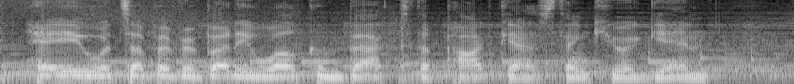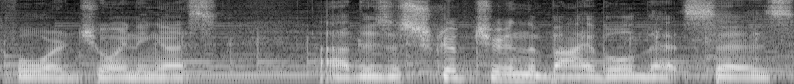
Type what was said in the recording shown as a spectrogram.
Hey, what's up, everybody? Welcome back to the podcast. Thank you again for joining us. Uh, there's a scripture in the Bible that says,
